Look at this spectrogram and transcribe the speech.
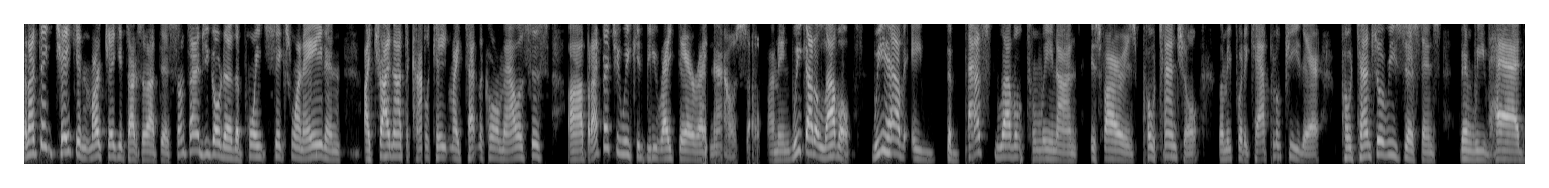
And I think Chaikin, Marc Chaikin talks about this. Sometimes you go to the 0.618, and I try not to complicate my technical analysis, uh, but I bet you we could be right there right now. So, I mean, we got a level. We have a the best level to lean on as far as potential let me put a capital P there, potential resistance than we've had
